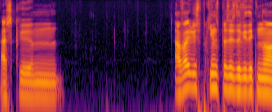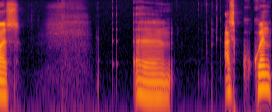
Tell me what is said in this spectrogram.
Acho que hum, há vários pequenos prazeres da vida que nós. Uh, acho que quando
